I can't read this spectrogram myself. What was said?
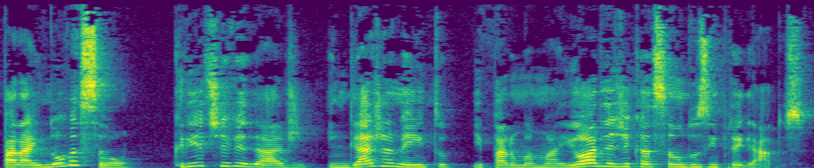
para a inovação, criatividade, engajamento e para uma maior dedicação dos empregados,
